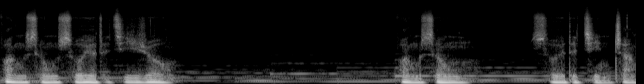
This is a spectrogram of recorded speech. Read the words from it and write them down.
放松所有的肌肉。放松所有的紧张，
